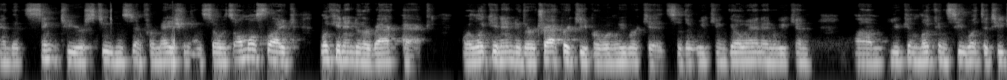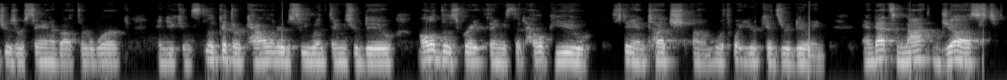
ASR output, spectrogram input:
and it's synced to your students' information. And so it's almost like looking into their backpack or looking into their trapper keeper when we were kids so that we can go in and we can um, you can look and see what the teachers are saying about their work, and you can look at their calendar to see when things are due. All of those great things that help you stay in touch um, with what your kids are doing. And that's not just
